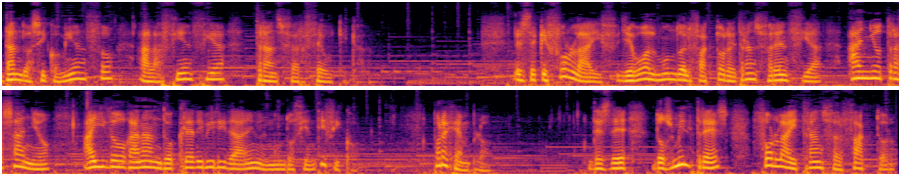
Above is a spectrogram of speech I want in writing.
dando así comienzo a la ciencia transfercéutica. Desde que For Life llevó al mundo el factor de transferencia, año tras año ha ido ganando credibilidad en el mundo científico. Por ejemplo, desde 2003, For Life Transfer Factor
